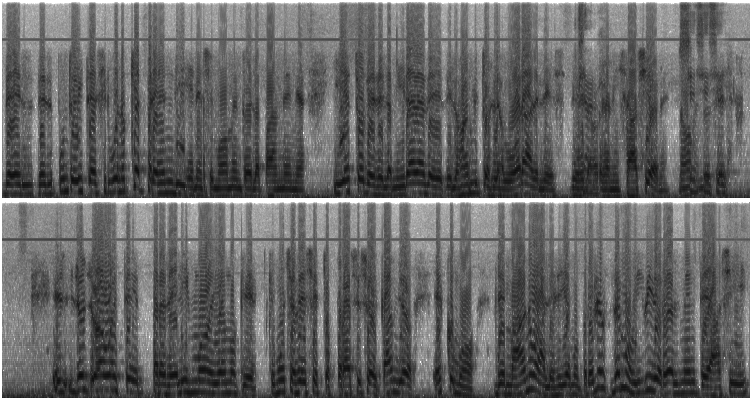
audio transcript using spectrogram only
desde, el punto de vista de decir, bueno, ¿qué aprendí en ese momento de la pandemia? Y esto desde la mirada de, los ámbitos laborales de las organizaciones, ¿no? Sí, sí, yo, yo hago este paralelismo, digamos, que, que muchas veces estos procesos de cambio es como de manuales, digamos, pero lo, hemos vivido realmente así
